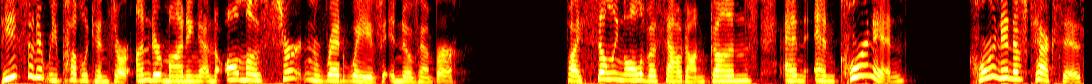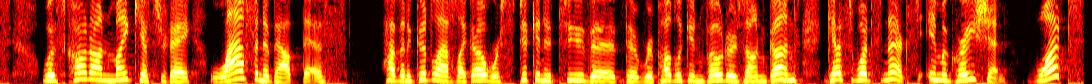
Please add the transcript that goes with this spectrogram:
these Senate Republicans are undermining an almost certain red wave in November by selling all of us out on guns. And, and Cornyn, Cornyn of Texas, was caught on mic yesterday laughing about this having a good laugh, like, oh, we're sticking it to the, the Republican voters on guns. Guess what's next? Immigration. What?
